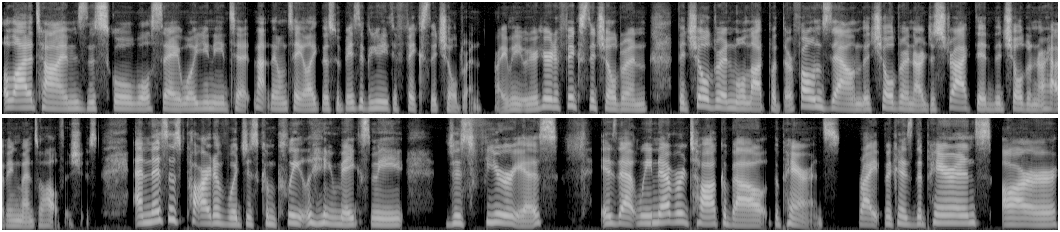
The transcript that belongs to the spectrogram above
a lot of times the school will say, well, you need to, not they don't say it like this, but basically you need to fix the children, right? I mean, you're here to fix the children. The children will not put their phones down. The children are distracted. The children are having mental health issues. And this is part of what just completely makes me just furious is that we never talk about the parents, right? Because the parents are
